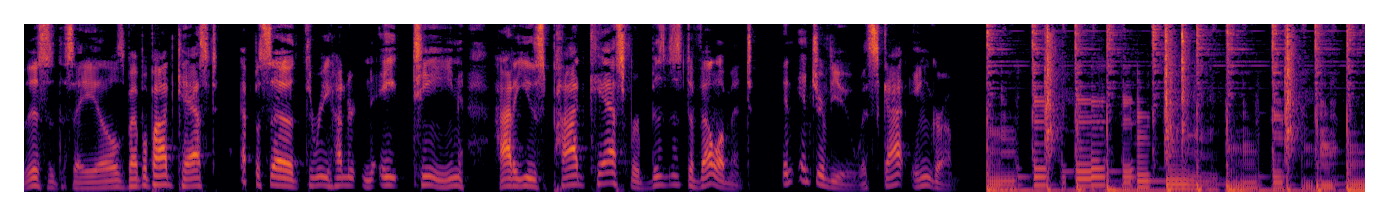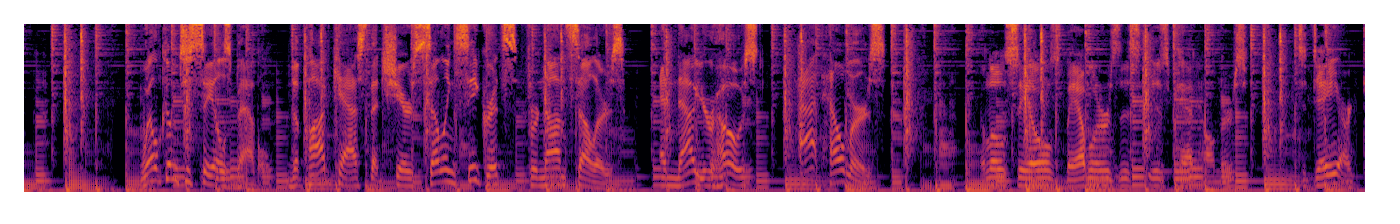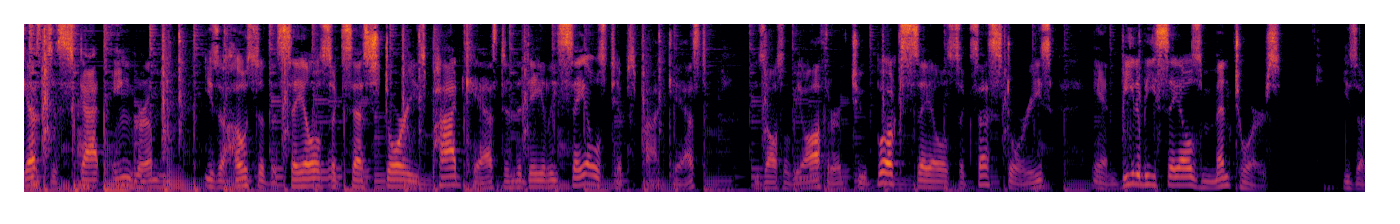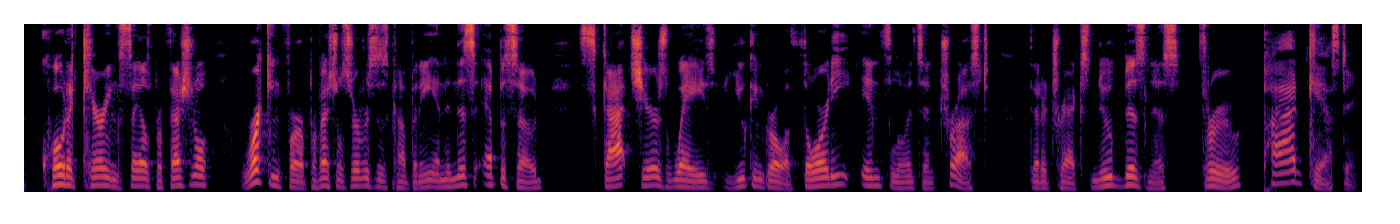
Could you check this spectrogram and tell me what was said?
This is the Sales Babble Podcast, episode 318, How to Use Podcasts for Business Development, an interview with Scott Ingram. Welcome to Sales Babble, the podcast that shares selling secrets for non-sellers. And now your host, Pat Helmers. Hello, Sales Babblers. This is Pat Helmers. Today, our guest is Scott Ingram. He's a host of the Sales Success Stories podcast and the Daily Sales Tips podcast. He's also the author of two books, Sales Success Stories and B2B Sales Mentors. He's a quota carrying sales professional working for a professional services company. And in this episode, Scott shares ways you can grow authority, influence, and trust that attracts new business through podcasting.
